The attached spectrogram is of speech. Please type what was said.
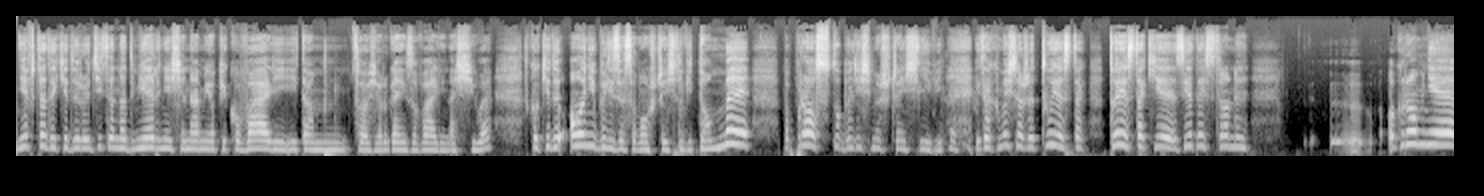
nie wtedy, kiedy rodzice nadmiernie się nami opiekowali i tam coś organizowali na siłę, tylko kiedy oni byli ze sobą szczęśliwi, to my po prostu byliśmy szczęśliwi. I tak myślę, że tu jest tak, to jest takie z jednej strony y, ogromnie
